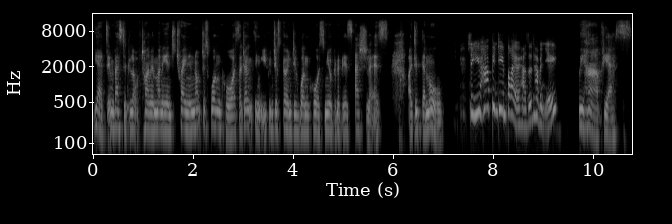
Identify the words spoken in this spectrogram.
yeah, invested a lot of time and money into training, not just one course. I don't think you can just go and do one course and you're going to be a specialist. I did them all. So you have been doing biohazard, haven't you? We have, yes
